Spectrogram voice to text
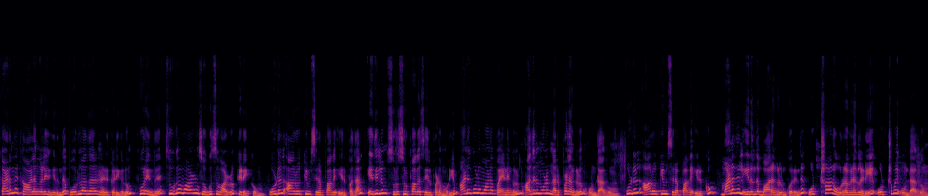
கடந்த காலங்களில் இருந்த பொருளாதார நெருக்கடிகளும் குறைந்து சுகவாழ்வு சொகுசு வாழ்வு கிடைக்கும். உடல் ஆரோக்கியம் சிறப்பாக இருப்பதால் எதிலும் சுறுசுறுப்பாக செயல்பட முடியும். அனுகூலமான பயணங்களும் அதன் மூலம் நற்பலன்களும் உண்டாகும். உடல் ஆரோக்கியம் சிறப்பாக இருக்கும். மனதில் இருந்த பாரங்களும் குறைந்து உற்றார் உறவினர்களிடையே ஒற்றுமை உண்டாகும்.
